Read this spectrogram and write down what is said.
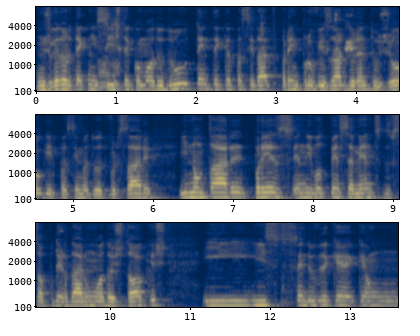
Um jogador tecnicista como o Dudu tem que ter capacidade para improvisar durante o jogo, ir para cima do adversário e não estar preso a nível de pensamento de só poder dar um ou dois toques e, isso sem dúvida que é, que é um,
